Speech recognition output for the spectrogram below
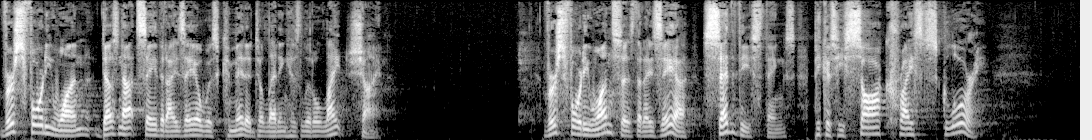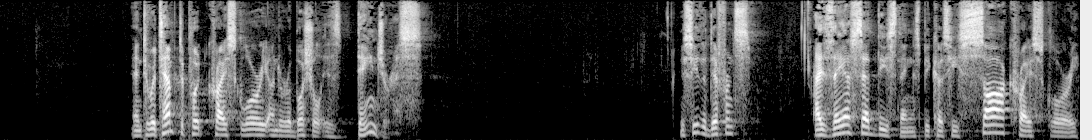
Verse 41 does not say that Isaiah was committed to letting his little light shine. Verse 41 says that Isaiah said these things because he saw Christ's glory. And to attempt to put Christ's glory under a bushel is dangerous. You see the difference? Isaiah said these things because he saw Christ's glory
